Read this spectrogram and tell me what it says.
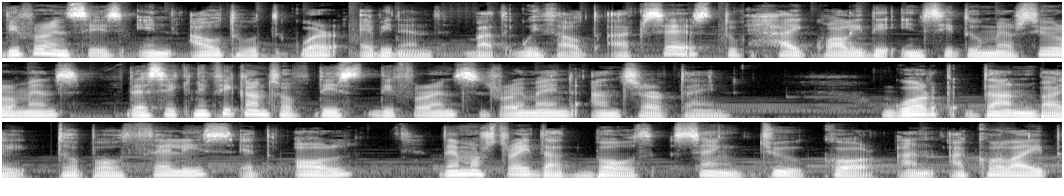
Differences in output were evident, but without access to high-quality in situ measurements, the significance of this difference remained uncertain. Work done by Topouzelis et al. Demonstrate that both Sen2Cor and ACOLITE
